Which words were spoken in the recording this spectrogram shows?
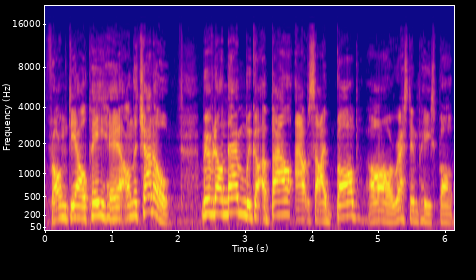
from DLP here on the channel. Moving on then we've got a bell outside Bob. Oh rest in peace Bob.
